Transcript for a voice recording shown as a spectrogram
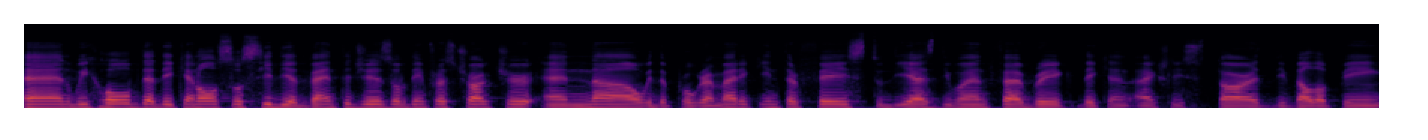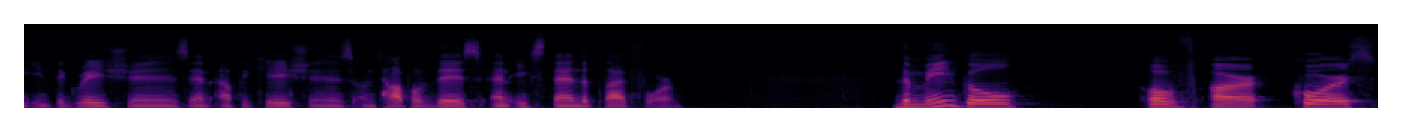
and we hope that they can also see the advantages of the infrastructure. And now with the programmatic interface to the SD-WAN fabric, they can actually start developing integrations and applications on top of this and extend the platform. The main goal of our course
